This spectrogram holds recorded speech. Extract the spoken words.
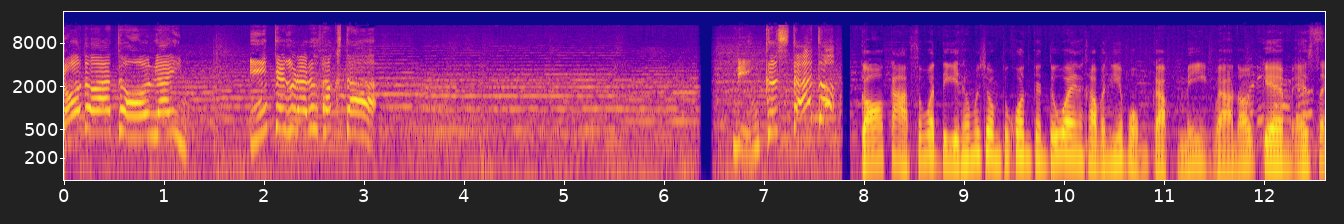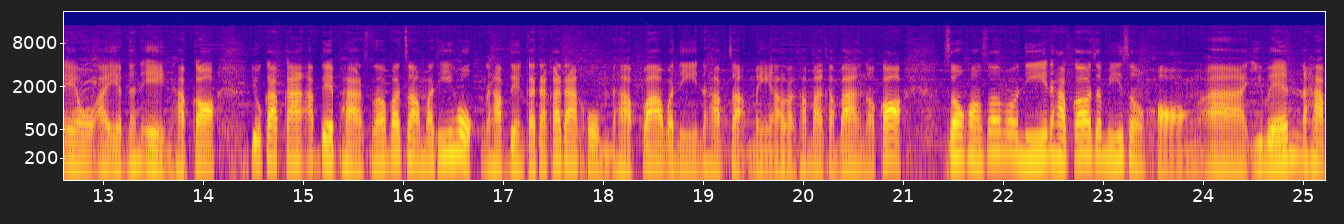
ードアートオンライン。インテグラルファクター。リンクスタート。 ก็กราบสวัสดีท่านผู้ชมทุกคนกันด้วยนะครับวันนี้ผมกับมิอีกแล้วนอกเกม SLIF นั่นเองนะครับก็อยู่กับการอัปเดตผ่านเนาะประจำวันที่ 6 นะครับ เดือนกรกฎาคมนะครับว่าวันนี้นะครับจะมีอะไรเข้ามากันบ้างเนาะก็ส่วนของส่วนวันนี้นะครับก็จะมีส่วนของอ่าอีเวนต์นะครับ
